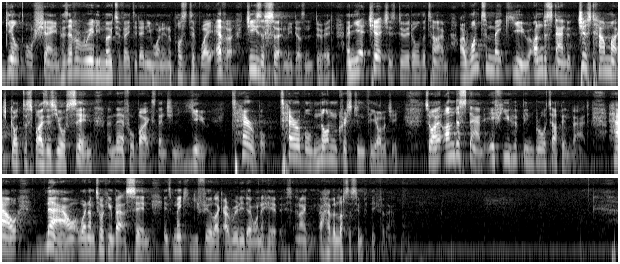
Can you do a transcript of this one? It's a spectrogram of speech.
guilt or shame has ever really motivated anyone in a positive way ever. Jesus certainly doesn't do it, and yet churches do it all the time. I want to make you understand just how much God despises your sin, and therefore, by extension, you. Terrible, terrible non Christian theology. So I understand if you have been brought up in that, how now, when I'm talking about sin, it's making you feel like I really don't want to hear this. And I, I have a lot of sympathy for that.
